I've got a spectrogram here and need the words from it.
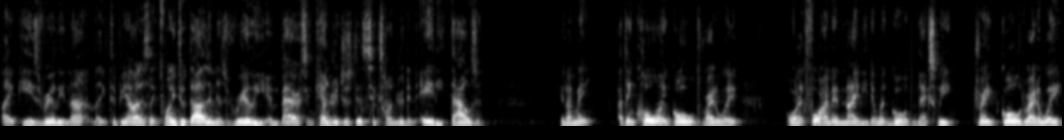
Like he's really not. Like to be honest, like twenty two thousand is really embarrassing. Kendrick just did six hundred and eighty thousand. You know what I mean? I think Cole went gold right away, or like four hundred and ninety. Then went gold the next week. Drake gold right away.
